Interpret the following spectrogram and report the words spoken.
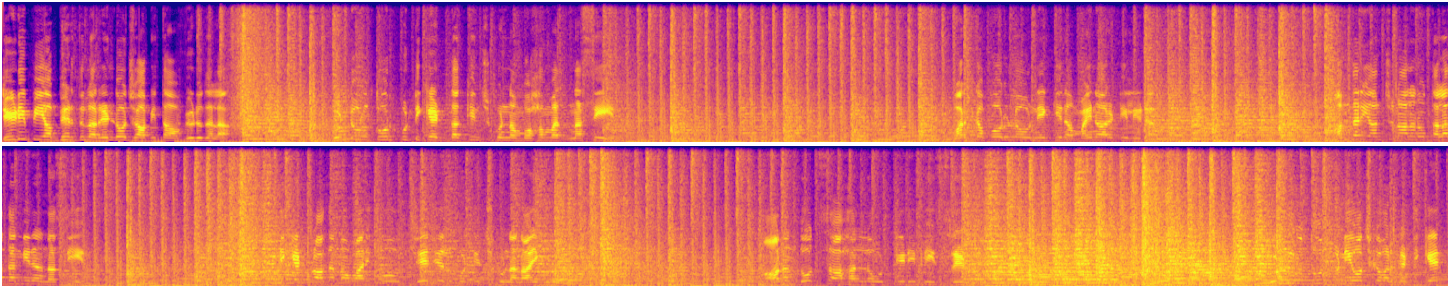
టీడీపీ అభ్యర్థుల రెండో జాబితా విడుదల. గుంటూరు తూర్పు టికెట్ దక్కించుకున్న మొహమ్మద్ నసీర్. వర్గపోరులో నెగ్గిన మైనారిటీ లీడర్. అందరి అంచనాలను తలదన్నిన నసీర్. టికెట్ రాదన్న వారితో జేజేలు కొట్టించుకున్న నాయకుడు. ఆనందోత్సాహంలో టీడీపీ శ్రేణులు. గుంటూరు తూర్పు నియోజకవర్గ టికెట్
